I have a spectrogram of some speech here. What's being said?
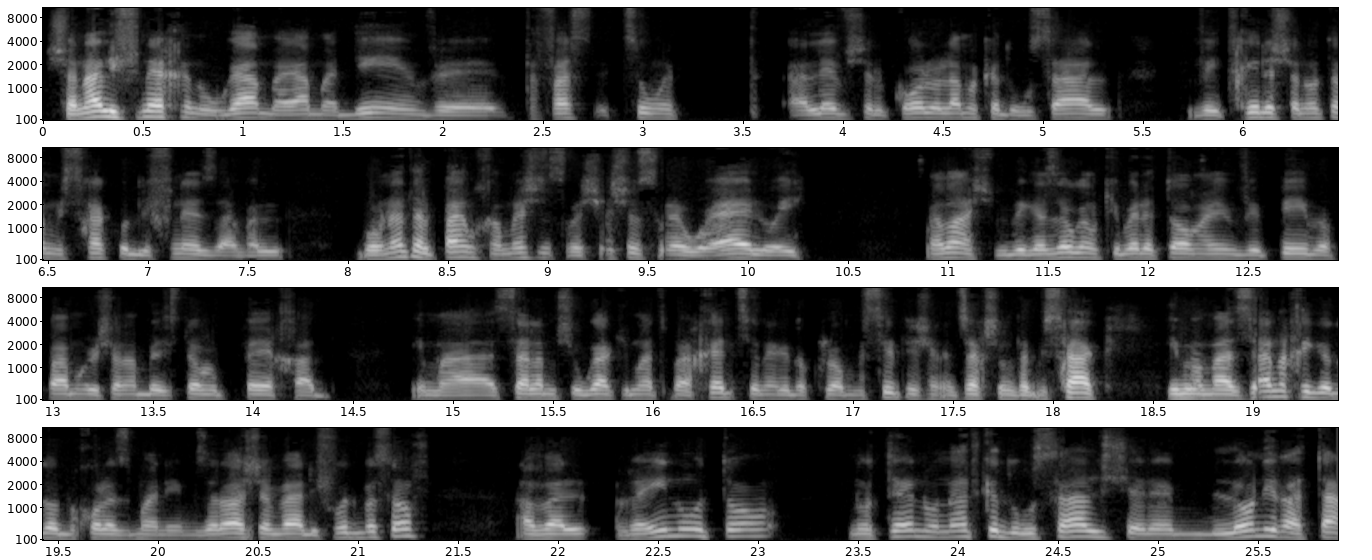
שנה לפני כן הוא גם היה מדהים ותפס את תשומת הלב של כל עולם הכדורסל והתחיל לשנות את המשחק עוד לפני זה, אבל בעונת 2015-2016 הוא היה אלוהי. ממש, ובגלל זה הוא גם קיבל את תואר ה-MVP בפעם הראשונה בהיסטוריה פה אחד. עם הסל המשוגע כמעט בחצי נגד אוקלאומה סיטי, שניצח שם את המשחק, עם המאזן הכי גדול בכל הזמנים. זה לא היה שווה אליפות בסוף, אבל ראינו אותו נותן עונת כדורסל שלא נראתה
